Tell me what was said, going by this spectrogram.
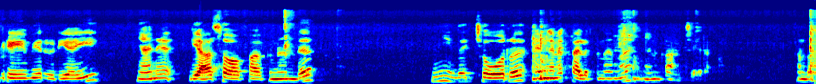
ഗ്രേവി റെഡിയായി ഞാൻ ഗ്യാസ് ഓഫ് ആക്കുന്നുണ്ട്. ഇനി ഇത് ചോറ് എങ്ങനെ കലക്കണമെന്ന് ഞാൻ കാണിച്ചു തരാം. കണ്ടോ?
